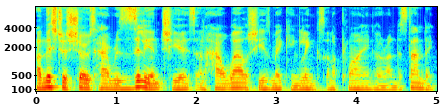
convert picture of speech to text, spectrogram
and this just shows how resilient she is and how well she is making links and applying her understanding.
